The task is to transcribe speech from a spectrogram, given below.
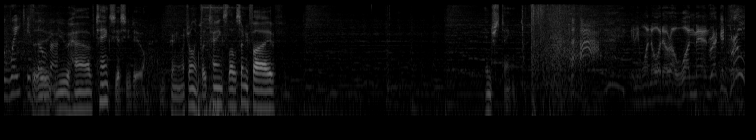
The wait is So over. you have tanks? Yes, you do. You pretty much only play tanks, level 75. Interesting. Anyone order a one-man wrecking crew?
